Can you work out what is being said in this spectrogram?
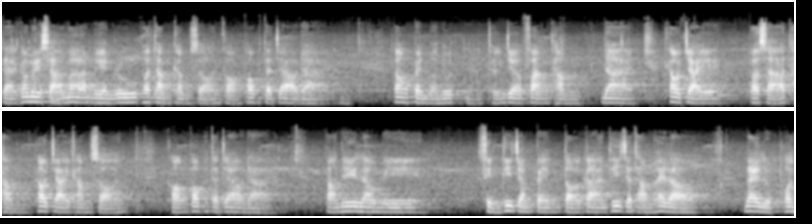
แต่ก็ไม่สามารถเรียนรู้พระธรรมคำสอนของพระพุทธเจ้าได้ ต้องเป็นมนุษย์ถึงจะฟังธรรมได้ เข้าใจภาษาธรรม เข้าใจคำสอนของพระพุทธเจ้าได้ ตอนนี้เรามีสิ่งที่จำเป็นต่อการที่จะทำให้เราได้หลุดพ้น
